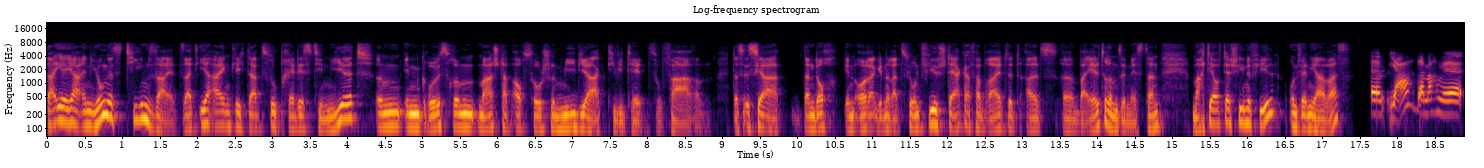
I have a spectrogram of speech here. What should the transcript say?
Da ihr ja ein junges Team seid, seid ihr eigentlich dazu prädestiniert, ähm, in größerem Maßstab auch Social-Media-Aktivitäten zu fahren. Das ist ja dann doch in eurer Generation viel stärker verbreitet als äh, bei älteren Semestern. Macht ihr auf der Schiene viel? Und wenn ja, was? Ähm, ja, da machen wir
